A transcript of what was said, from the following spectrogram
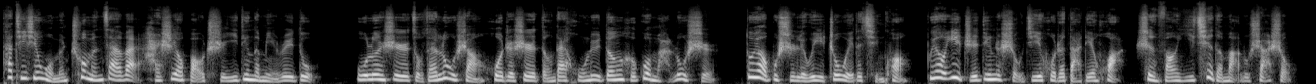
它提醒我们出门在外还是要保持一定的敏锐度，无论是走在路上，或者是等待红绿灯和过马路时，都要不时留意周围的情况，不要一直盯着手机或者打电话，慎防一切的马路杀手。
